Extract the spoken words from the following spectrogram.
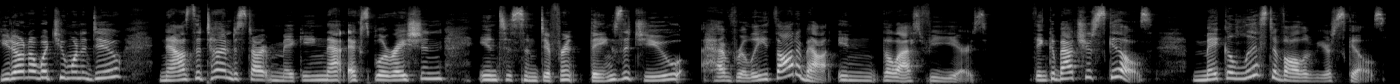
you don't know what you want to do, now's the time to start making that exploration into some different things that you have really thought about in the last few years. Think about your skills. Make a list of all of your skills.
